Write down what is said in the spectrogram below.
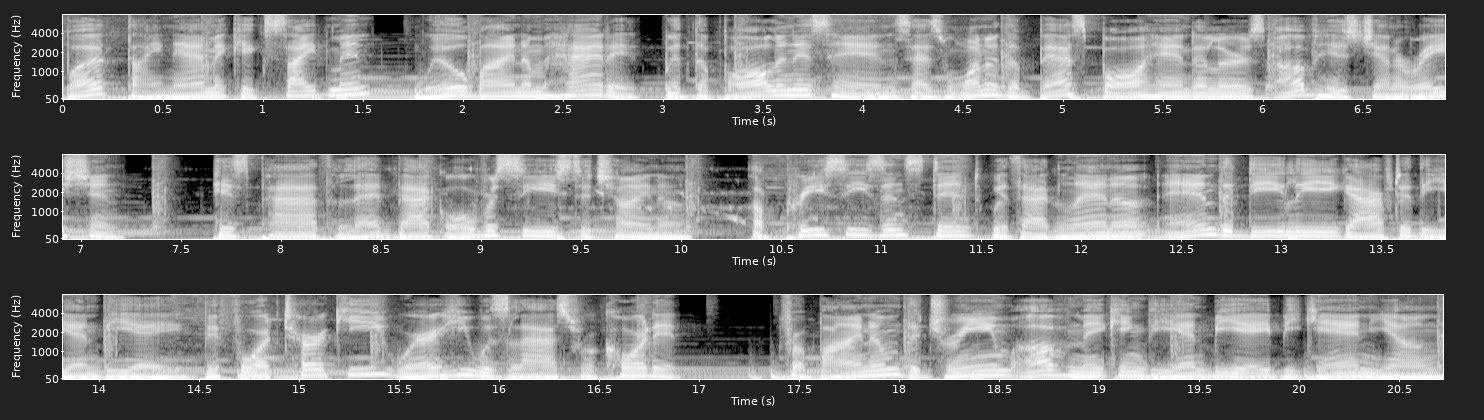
But dynamic excitement, Will Bynum had it with the ball in his hands as one of the best ball handlers of his generation. His path led back overseas to China, a preseason stint with Atlanta and the D-League after the NBA, before Turkey where he was last recorded. For Bynum, the dream of making the NBA began young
